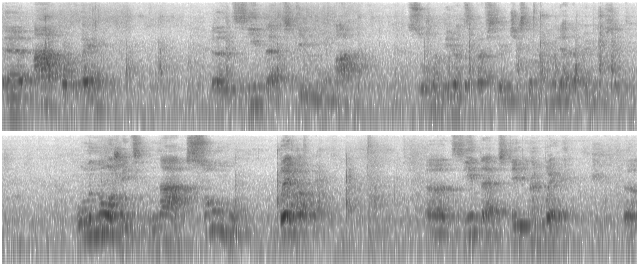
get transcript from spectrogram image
э, А по P э, в степени А. Сумма берется по всем числам от 0 до P минус 1. Умножить на сумму B по P зита в степени b. Э,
